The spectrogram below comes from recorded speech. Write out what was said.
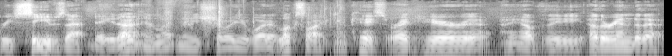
receives that data and let me show you what it looks like. Okay, so right here uh, I have the other end of that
